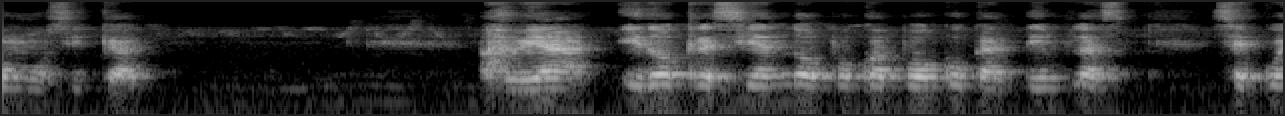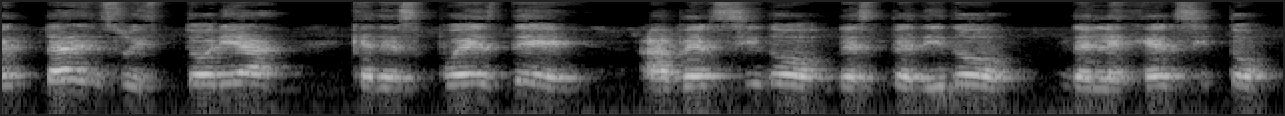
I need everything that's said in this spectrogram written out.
o musical. Había ido creciendo poco a poco Cantinflas. Se cuenta en su historia que después de haber sido despedido del ejército,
